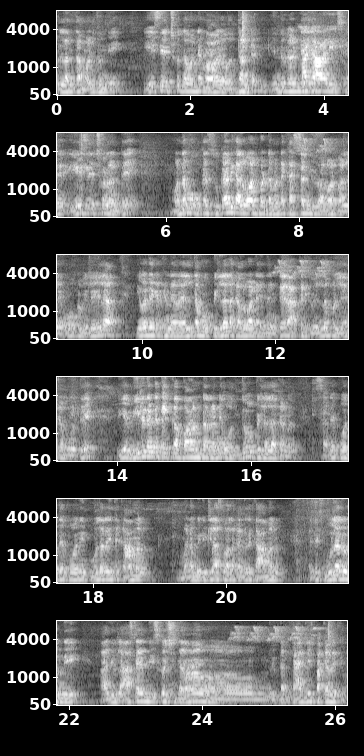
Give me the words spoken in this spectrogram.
ఒళ్ళంతా మండుతుంది. ఏసీ తెచ్చుకుందామంటే మామూలు వద్దంటది ఎందుకంటే. ఏసీ. తెచ్చుకున్నా అంటే మనము ఒక సుఖానికి అలవాటు పడ్డామంటే కష్టానికి అలవాటు పడలేము. ఒకవేళ ఎవరి దగ్గరికి వెళ్తాము పిల్లలకు అలవాటు అయిందంటే అక్కడికి వెళ్ళినప్పుడు లేకపోతే ఇక వీళ్ళదంటే టెక్క బాగుంటారని వద్దు పిల్లలకు అన్నారు సరే పోతే పోనీ కూలర్ అయితే కామన్. మన మిడిల్ క్లాస్ వాళ్ళకందరికీ కామన్. అయితే కూలర్ ఉంది అది లాస్ట్ టైం తీసుకొచ్చిన దాన్ని ప్యాక్ చేసి పక్కన పెట్టాం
